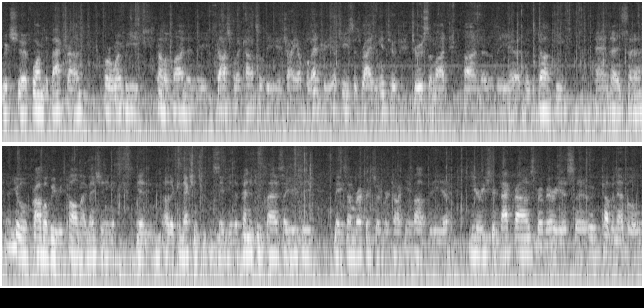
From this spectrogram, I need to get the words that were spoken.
which uh, form the background for what we come upon in the gospel accounts of the triumphal entry of Jesus riding into Jerusalem on, on the, uh, the, the, donkey. And as uh, you'll probably recall my mentioning it in other connections, maybe in the Pentateuch class, I usually make some reference when we're talking about the uh, Near Eastern backgrounds for various uh, covenantal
